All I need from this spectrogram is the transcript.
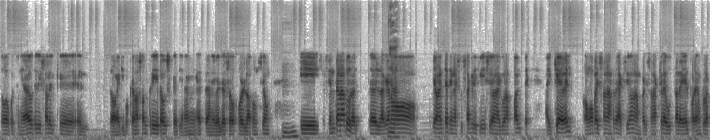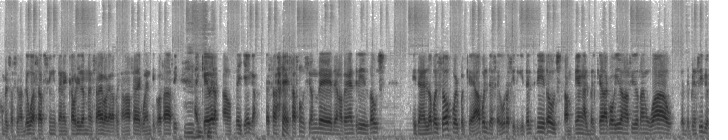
la oportunidad de utilizar el que el, los equipos que no son 3D Touch, que tienen este, a nivel de software la función, y se siente natural. De verdad que no, obviamente tiene sus sacrificios en algunas partes. Hay que ver cómo personas reaccionan, personas que les gusta leer, por ejemplo, las conversaciones de WhatsApp sin tener que abrir el mensaje para que la persona no se dé cuenta y cosas así. Hay que ver hasta dónde llega esa, esa función de, de no tener 3D Touch y tenerlo por software, porque Apple de seguro, si te quita el 3D Touch, también al ver que la acogida no ha sido tan wow desde el principio,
